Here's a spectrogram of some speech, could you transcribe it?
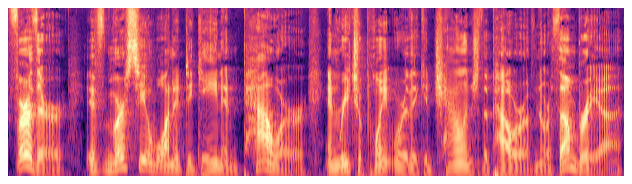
Further, if Mercia wanted to gain in power and reach a point where they could challenge the power of Northumbria,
